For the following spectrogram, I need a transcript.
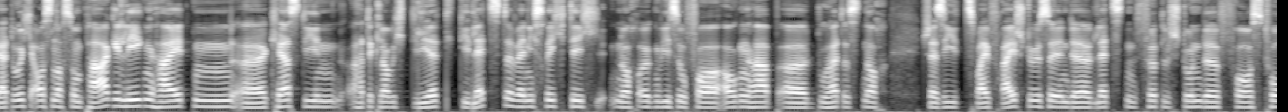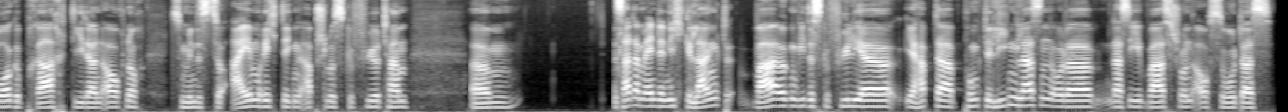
ja durchaus noch so ein paar Gelegenheiten. Äh, Kerstin hatte, glaube ich, die, die letzte, wenn ich es richtig noch irgendwie so vor Augen habe. Äh, du hattest noch, Jesse, zwei Freistöße in der letzten Viertelstunde vors Tor gebracht, die dann auch noch zumindest zu einem richtigen Abschluss geführt haben. Ähm, es hat am Ende nicht gelangt. War irgendwie das Gefühl, ihr, ihr habt da Punkte liegen lassen oder Nassi, war es schon auch so, dass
